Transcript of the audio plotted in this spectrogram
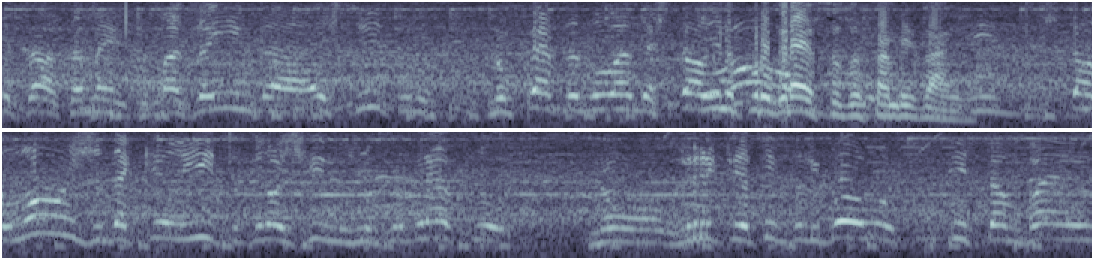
Exatamente, mas ainda este título no perto do Luanda está E longe. no progresso do Sambizango. Está longe daquele hito que nós vimos no progresso, no Recreativo do Libolo e também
